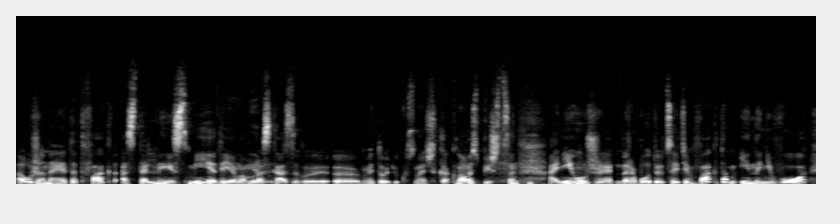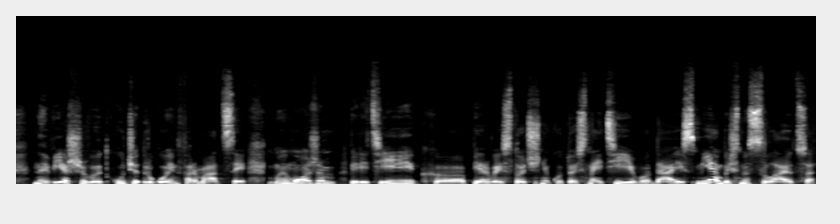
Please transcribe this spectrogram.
а уже на этот факт остальные СМИ, это я вам рассказываю э, методику, значит, как новость пишется, они уже работают с этим фактом и на него навешивают кучу другой информации. Мы можем перейти к первоисточнику, то есть найти его, да, и СМИ обычно ссылаются,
